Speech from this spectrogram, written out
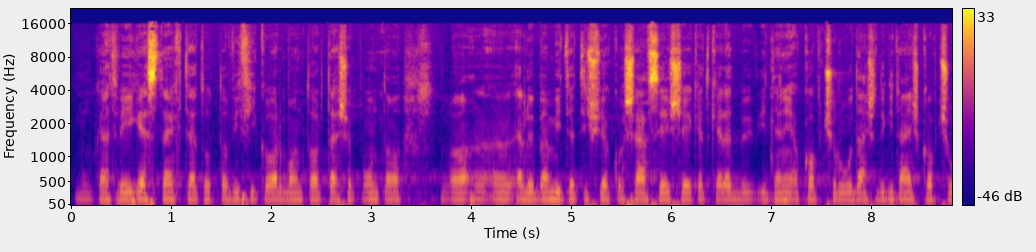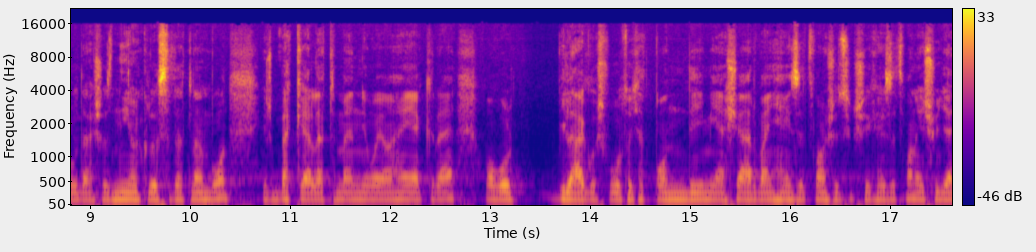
munkát végeztek, tehát ott a wifi karbantartása pont a, a, előbb említett is, hogy akkor sávszélségeket kellett bővíteni, a kapcsolódás, a digitális kapcsolódás az nélkülözhetetlen volt, és be kellett menni olyan helyekre, ahol világos volt, hogy hát pandémiás járványhelyzet van, sőt szükséghelyzet van, és ugye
